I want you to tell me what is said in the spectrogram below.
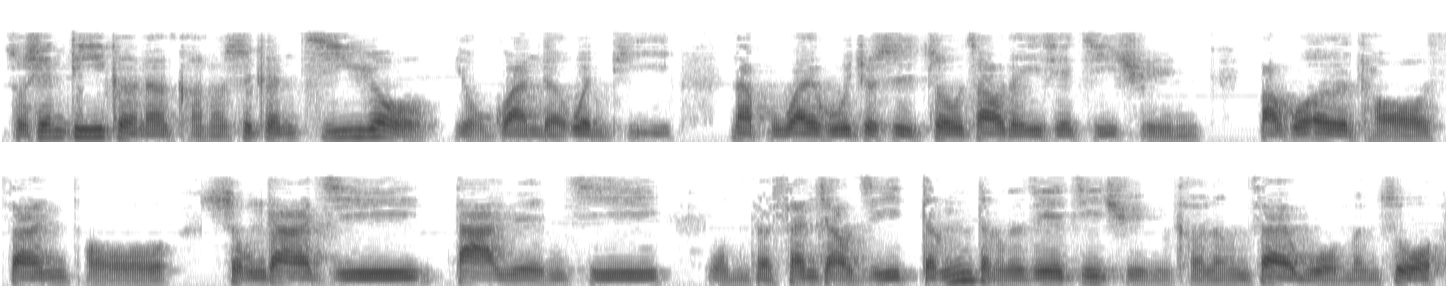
首先第一个呢，可能是跟肌肉有关的问题，那不外乎就是周遭的一些肌群，包括二头、三头、胸大肌、大圆肌、我们的三角肌等等的这些肌群，可能在我们做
